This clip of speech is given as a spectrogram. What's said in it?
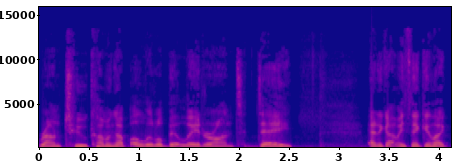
Round two coming up a little bit later on today, and it got me thinking like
